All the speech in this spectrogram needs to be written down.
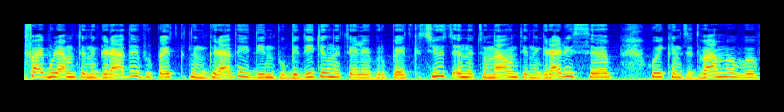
Това е голямата награда, европейската награда, един победител на целия Европейски съюз, а националните награди са уикенд за двама в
